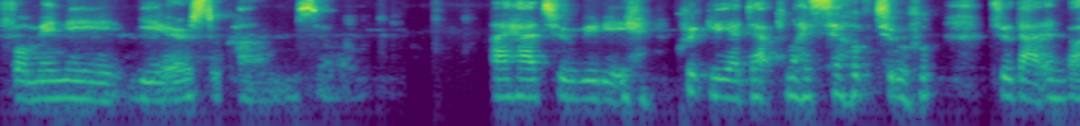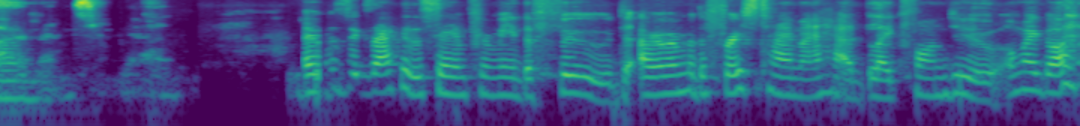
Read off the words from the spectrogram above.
for many years to come, so. I had to really quickly adapt myself to to that environment. It was exactly the same for me. The food. I remember the first time I had like fondue. Oh my god,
